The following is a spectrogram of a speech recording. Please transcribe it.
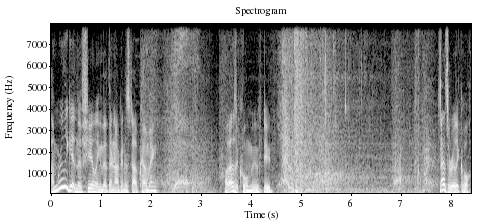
I'm really getting the feeling that they're not going to stop coming. Well, that was a cool move, dude. That's really cool.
